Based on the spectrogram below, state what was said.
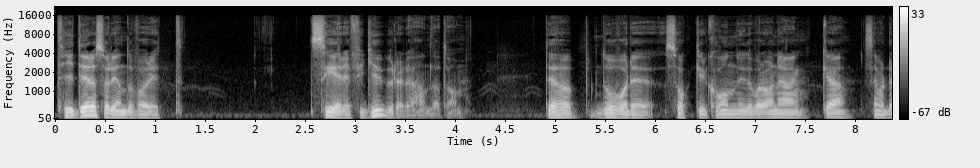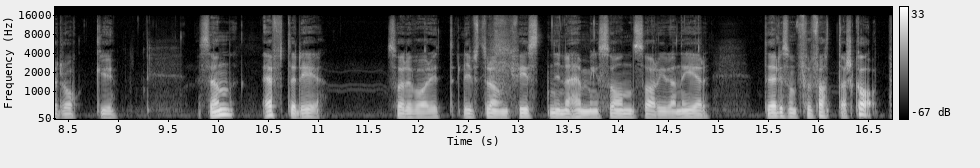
tidigare så har det ändå varit seriefigurer det handlat om. Det då var det Socker-Conny, det var Arne Anka, sen var det Rocky. Sen efter det så har det varit Liv Strömquist, Nina Hemmingsson, Sara Granér. Det är liksom författarskap.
